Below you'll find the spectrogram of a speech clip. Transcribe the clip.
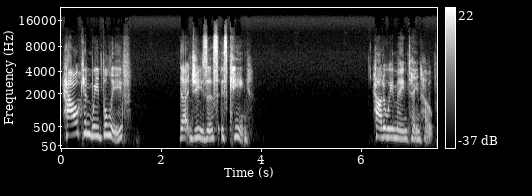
how can we believe that Jesus is king? How do we maintain hope?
